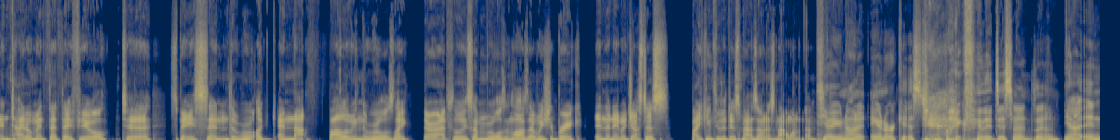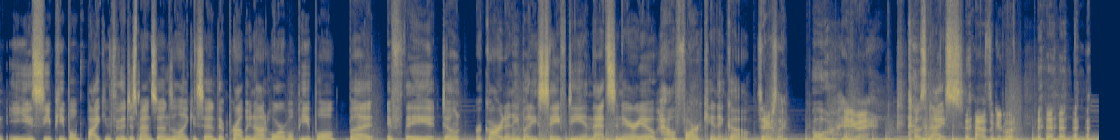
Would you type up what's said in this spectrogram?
entitlement that they feel to space and the rule and not following the rules. Like there are absolutely some rules and laws that we should break in the name of justice. Biking through the dismount zone is not one of them. Yeah, you're not an anarchist. You bike through the dismount zone. Yeah, and you see people biking through the dismount zones, and like you said, they're probably not horrible people. But if they don't regard anybody's safety in that scenario, how far can it go? Seriously. Whew. Anyway, That was nice. that was a good one.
